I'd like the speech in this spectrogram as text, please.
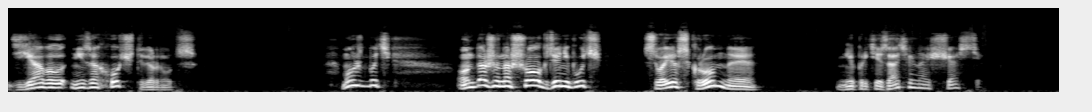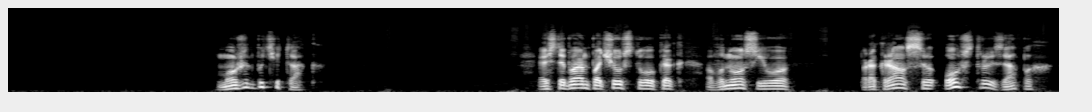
дьявол не захочет вернуться. Может быть, он даже нашел где-нибудь свое скромное, непритязательное счастье. Может быть и так. Эстебан почувствовал, как в нос его прокрался острый запах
